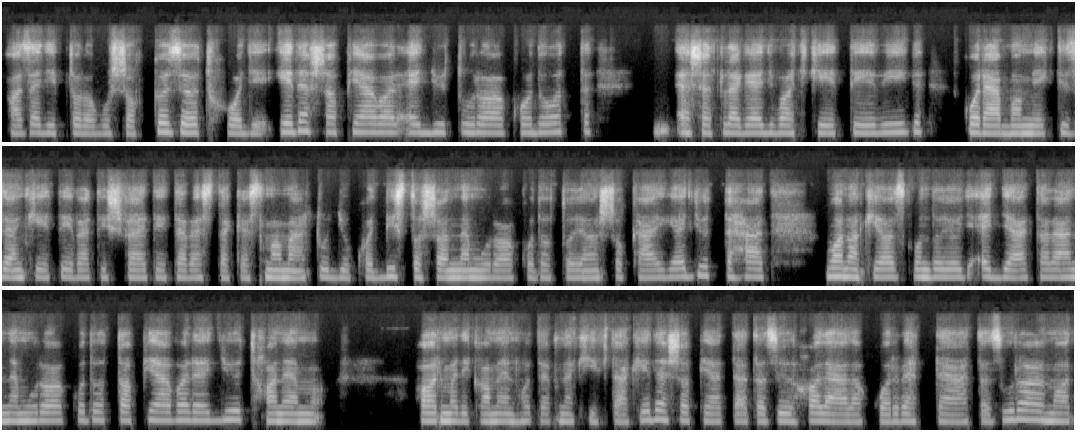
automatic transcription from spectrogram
az egyiptológusok között, hogy édesapjával együtt uralkodott, esetleg egy vagy két évig, korábban még 12 évet is feltételeztek, ezt ma már tudjuk, hogy biztosan nem uralkodott olyan sokáig együtt, tehát van, aki azt gondolja, hogy egyáltalán nem uralkodott apjával együtt, hanem harmadik Amenhotepnek hívták édesapját, tehát az ő halálakor vette át az uralmat.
